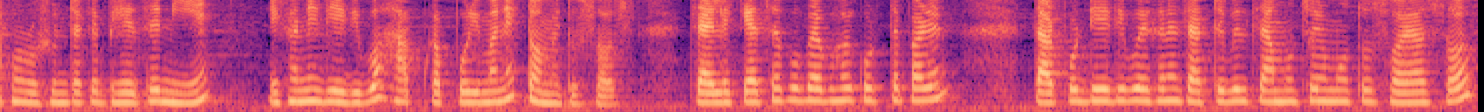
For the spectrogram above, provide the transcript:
এখন রসুনটাকে ভেজে নিয়ে এখানে দিয়ে দিব হাফ কাপ পরিমাণে টমেটো সস। চাইলে ক্যাচাপও ব্যবহার করতে পারেন। তারপর দিয়ে দিব এখানে চার টেবিল চামচের মতো সয়া সস,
